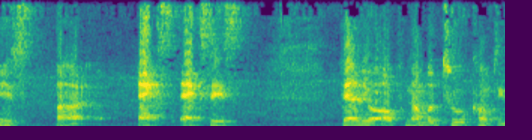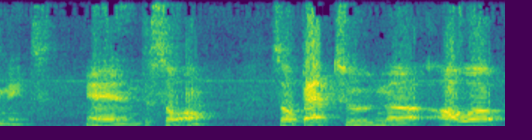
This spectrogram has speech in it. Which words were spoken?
is uh, x-axis value of number two coordinate and so on. So back to the, our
